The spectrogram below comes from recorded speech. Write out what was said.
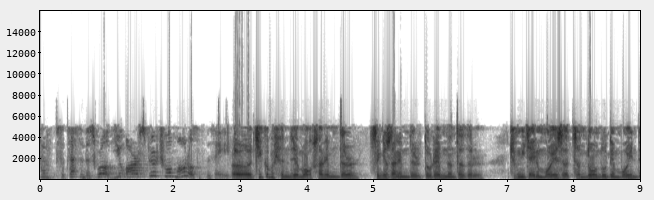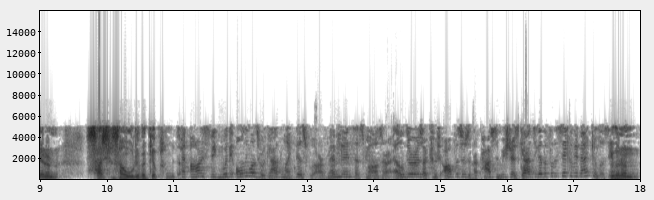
have success in this world, you are spiritual models of this age. 어, 지금 현재 목사님들, 선교사님들, 또 랩런트들, 중위자 이런 모여서 전도 운동대 모인 데는 사실상 우리밖에 없습니다. And honestly we're the only ones who are gathered like this. We're our remnants, as well as our elders, our church officers, and our pastors and missionaries gathered together for the sake of evangelism. 이거는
